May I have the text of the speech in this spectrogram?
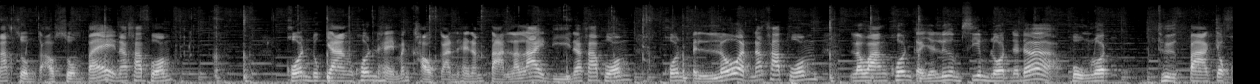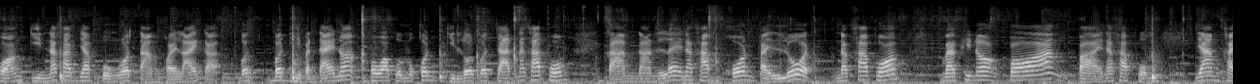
มักสมก็เอาสมไปนะครับผมคนทุกอย่างคนให้มันเข้ากันให้น้ำตาลละลายดีนะครับผมคนเป็นโลดนะครับผมระวังคนก็อย่าลืมซิมรสนะเด้อปรุงรส ถือปากเจ้าของกินนะครับอย่าปรุงรสตามข่อยร้ายกับบ่บ่ดีบันไดเนาะเพราะว่าผมเป็นคนกินรสบ่จัดนะครับ ผมตามนั้นเลยนะครับคนไปโลดนะครับผมมาพี่น้องป้องไปนะครับ ผมย่ำไข่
